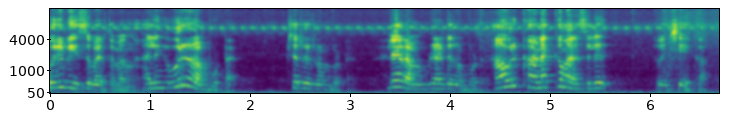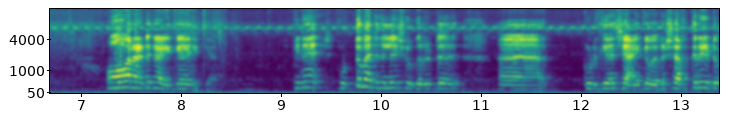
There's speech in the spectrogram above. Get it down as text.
ഒരു പീസ് പഴുത്തമാങ്ങ അല്ലെങ്കിൽ ഒരു റംബൂട്ടാൻ ചെറിയൊരു റംബൂട്ടാൻ അല്ലെങ്കിൽ റം രണ്ട് റംബൂട്ടാൻ ആ ഒരു കണക്ക് മനസ്സിൽ വെച്ചേക്കാം. ഓവറായിട്ട് കഴിക്കാതിരിക്കുക പിന്നെ ഒട്ടും പറ്റുന്നില്ല ഷുഗർ ഇട്ട് കുടിക്കുന്ന ചായക്ക് പകരം ശർക്കര ഇട്ട്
